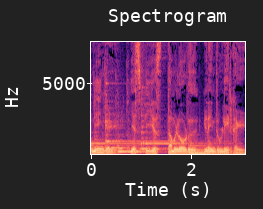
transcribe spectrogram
நீங்கள் எஸ் பி எஸ் தமிழோடு இணைந்துள்ளீர்கள்.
